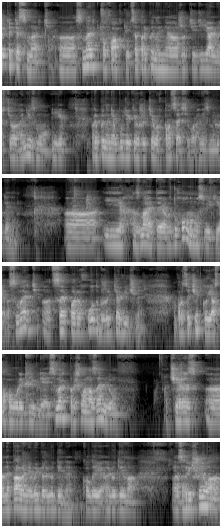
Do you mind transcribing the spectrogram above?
Що таке смерть? Е, Смерть по факту це припинення життєдіяльності організму і припинення будь-яких життєвих процесів в організмі людини. Е, І знаєте, в духовному світі смерть е, це переход в життя вічне. Про це чітко і ясно говорить Біблія. І смерть прийшла на землю через неправильний вибір людини, коли людина згрішила,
